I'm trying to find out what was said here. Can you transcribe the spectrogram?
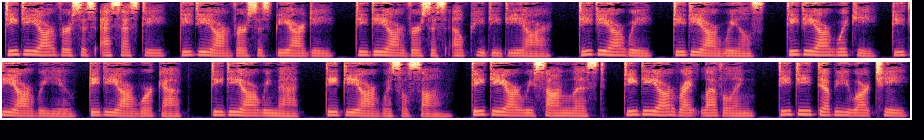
DDR versus SSD, DDR versus BRD, DDR versus LPDDR, DDR Wii, DDR Wheels, DDR Wiki, DDR Wii U, DDR Workout, DDR WiiMat, DDR Whistle Song, DDR Wii Song List, DDR Write Leveling, DDWRT,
